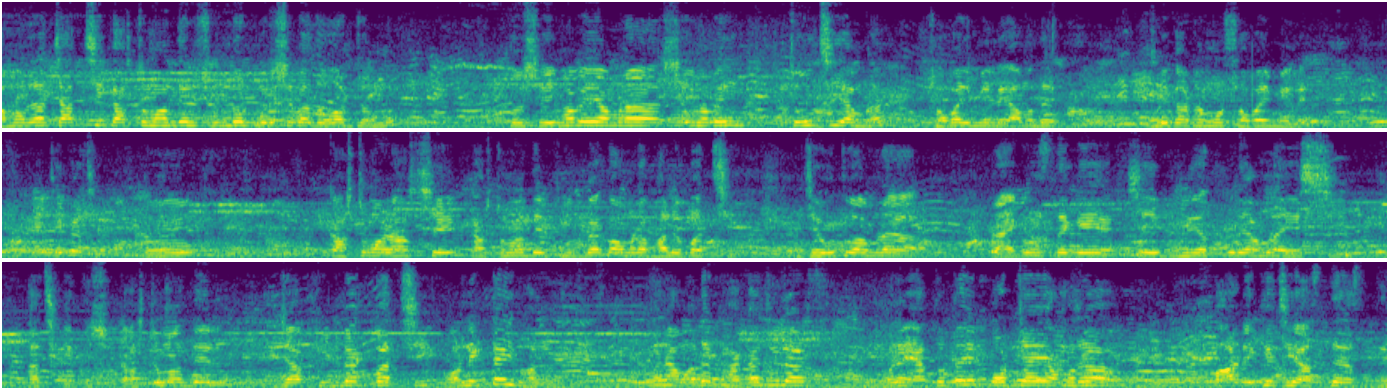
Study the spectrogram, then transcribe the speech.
আমরা চাচ্ছি কাস্টমারদের সুন্দর পরিষেবা দেওয়ার জন্য। তো সেইভাবেই আমরা, সেইভাবেই চলছি আমরা, সবাই মিলে, আমাদের পরিকাঠামোর সবাই মিলে, ঠিক আছে? তো কাস্টমার আসছে কাস্টমারদের ফিডব্যাকও আমরা ভালো পাচ্ছি। যেহেতু আমরা রায়গঞ্জ থেকে সেই বুনিয়াদপুরে আমরা এসেছি আজকে, তো কাস্টমারদের যা ফিডব্যাক পাচ্ছি অনেকটাই ভালো। মানে আমাদের ঢাকা জুয়েলার্স মানে এতটাই পর্যায়ে আমরা পা রেখেছি আস্তে আস্তে,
